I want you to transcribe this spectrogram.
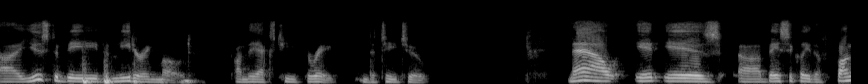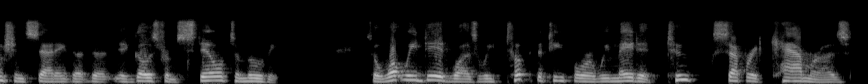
uh, used to be the metering mode on the XT3, the T2. Now it is uh, basically the function setting, the, the, it goes from still to movie. So what we did was we took the T4, we made it two separate cameras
